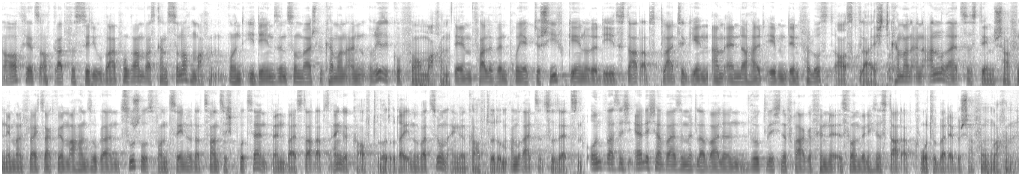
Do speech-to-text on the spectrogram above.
auch, jetzt auch gerade fürs CDU-Wahlprogramm, was kannst du noch machen? Und Ideen sind zum Beispiel, kann man einen Risikofonds machen, der im Falle, wenn Projekte schiefgehen oder die Startups pleite gehen, am Ende halt eben den Verlust ausgleicht. Kann man ein Anreizsystem schaffen, indem man vielleicht sagt, wir machen sogar einen Zuschuss von 10 oder 20 Prozent, wenn bei Startups eingekauft wird oder Innovation eingekauft wird, um Anreize zu setzen. Und was ich ehrlicherweise mittlerweile wirklich eine Frage finde, ist, wollen wir nicht eine Startup-Quote bei der Beschaffung machen?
